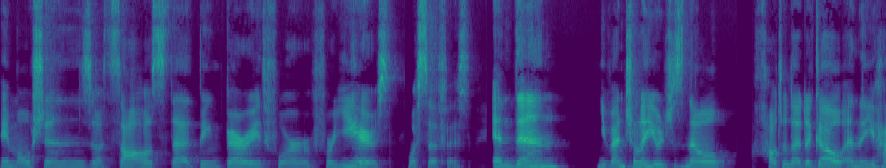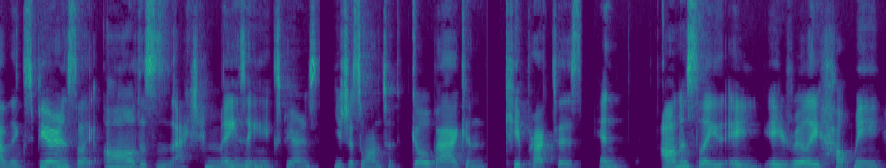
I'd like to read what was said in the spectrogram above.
emotions or thoughts that being buried for for years will surface. And then eventually you just know how to let it go. And then you have the experience like, oh, this is actually amazing experience. You just want to go back and keep practice. And honestly, it, it really helped me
